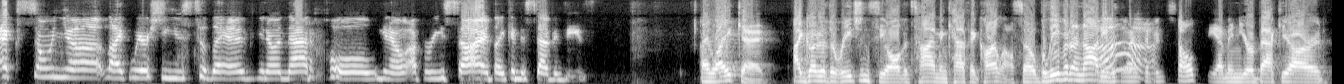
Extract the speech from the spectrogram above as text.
ex Sonja, like where she used to live, you know, in that whole, you know, Upper East Side, like in the seventies. I like it. I go to the Regency all the time in Cafe Carlyle. So believe it or not, even though I Ah. live in Chelsea, I'm in your backyard.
